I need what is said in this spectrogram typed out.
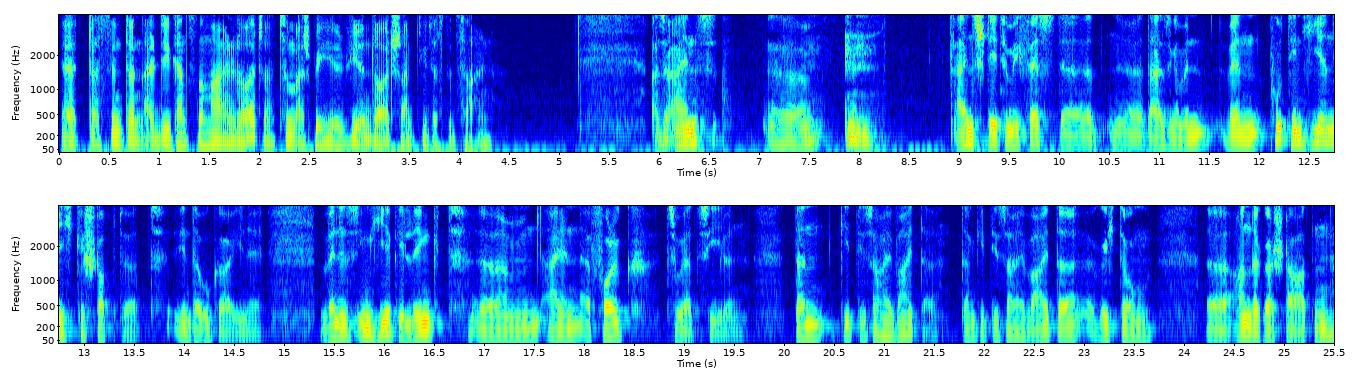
Äh, das sind dann all die ganz normalen Leute, zum Beispiel hier in Deutschland, die das bezahlen. Also eins, äh, eins steht für mich fest, äh, äh, Deisinger, wenn, wenn Putin hier nicht gestoppt wird in der Ukraine, wenn es ihm hier gelingt, äh, einen Erfolg zu erzielen, dann geht die Sache weiter. Dann geht die Sache weiter Richtung äh, anderer Staaten,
